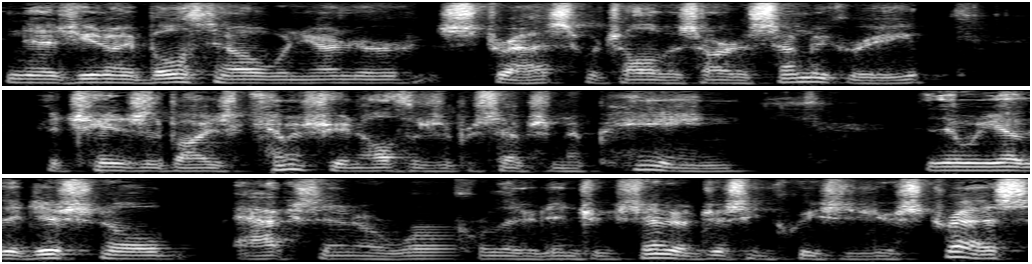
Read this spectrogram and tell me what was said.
And as you and I both know, when you're under stress, which all of us are to some degree, it changes the body's chemistry and alters the perception of pain. And then when you have the additional accident or work related injury, et cetera, it just increases your stress,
